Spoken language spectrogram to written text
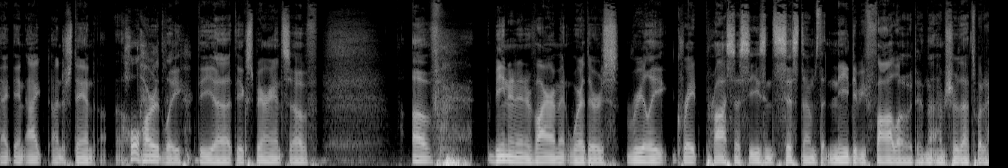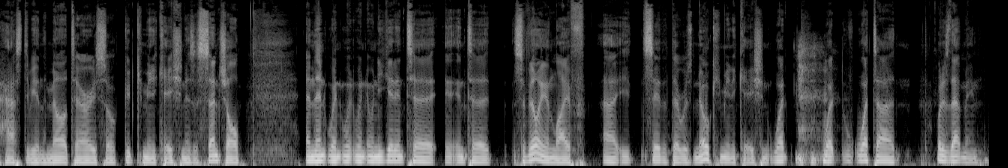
and I understand wholeheartedly the uh, the experience of of being in an environment where there's really great processes and systems that need to be followed, and I'm sure that's what it has to be in the military. So good communication is essential. And then when when when you get into into civilian life, uh, you say that there was no communication. What what what uh, what does that mean?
